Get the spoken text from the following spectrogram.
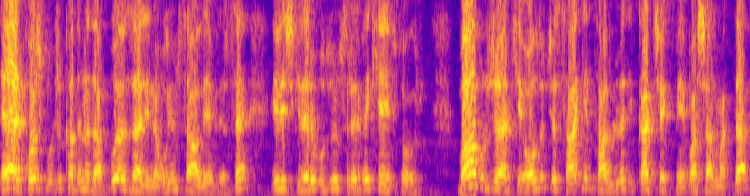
Eğer koç burcu kadını da bu özelliğine uyum sağlayabilirse ilişkileri uzun süreli ve keyifli olur. Boğa burcu erkeği oldukça sakin tavrıyla dikkat çekmeyi başarmakta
